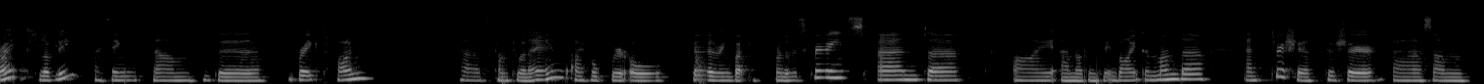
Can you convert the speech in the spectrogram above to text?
Right, lovely. I think um, the break time has come to an end. I hope we're all gathering back in front of the screens and uh, I am now going to invite Amanda and Patricia to share uh, some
